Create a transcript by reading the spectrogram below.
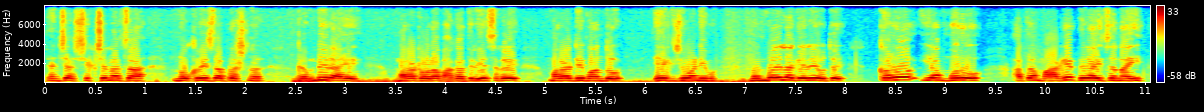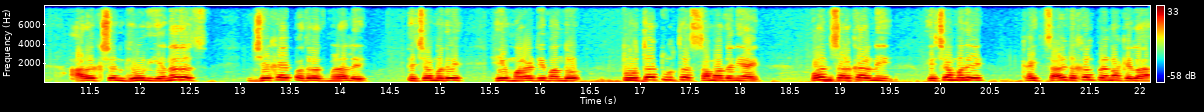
त्यांच्या शिक्षणाचा नोकरीचा प्रश्न गंभीर आहे. मराठवाडा भागातील हे सगळे मराठी बांधव एक जीवानी मुंबईला गेले होते. करो या मरो. आता मागे फिरायचं नाही. आरक्षण घेऊन येणारच. जे काय पत्रात मिळाले त्याच्यामध्ये हे मराठी बांधव तुर्त तुर्त समाधानी आहेत. पण सरकारने याच्यामध्ये काही चालढकलपणा केला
